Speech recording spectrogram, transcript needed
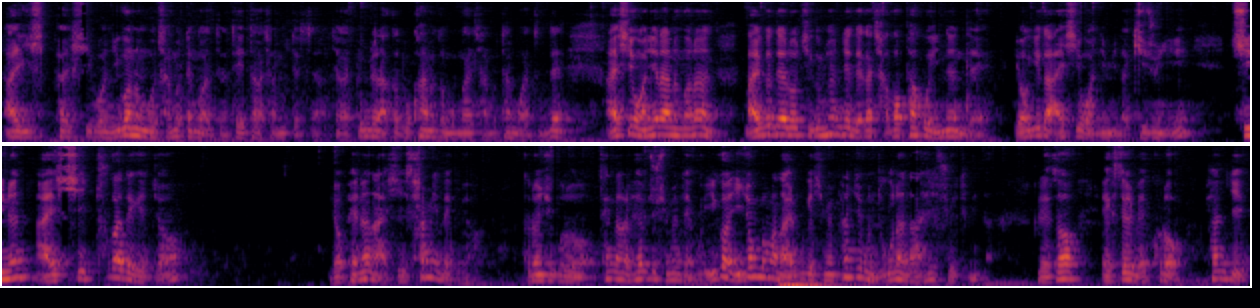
R28C1 이거는 뭐 잘못된 것 같아요. 데이터가 잘못됐어요. 제가 좀 전에 아까 녹화하면서 뭔가를 잘못한 것 같은데 RC1이라는 거는 말 그대로 지금 현재 내가 작업하고 있는데 여기가 RC1입니다. 기준이 G는 RC2가 되겠죠. 옆에는 RC3이 되고요. 그런 식으로 생각을 해주시면 되고 이거 이 정도만 알고 계시면 편집은 누구나 다 할 수 있습니다. 그래서 엑셀 매크로 편집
